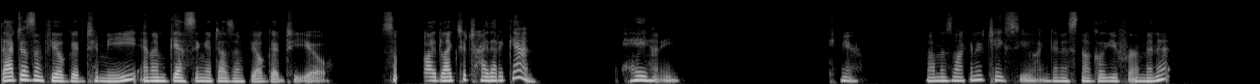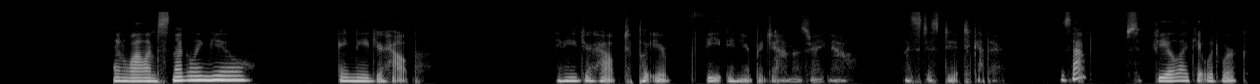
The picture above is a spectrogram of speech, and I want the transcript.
That doesn't feel good to me. And I'm guessing it doesn't feel good to you. So I'd like to try that again. Hey, honey, come here. Mama's not going to chase you. I'm going to snuggle you for a minute. And while I'm snuggling you, I need your help. I need your help to put your feet in your pajamas right now. Let's just do it together. Does that feel like it would work?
